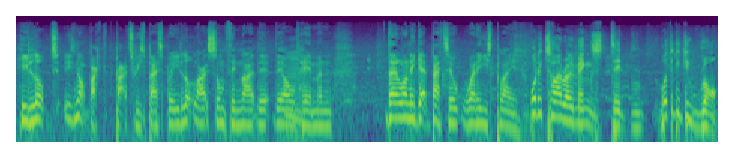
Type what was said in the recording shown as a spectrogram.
he looked. He's not back back to his best, but he looked like something like the the old mm. him and they'll only get better when he's playing. What did Tyrone Mings did? What did he do wrong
